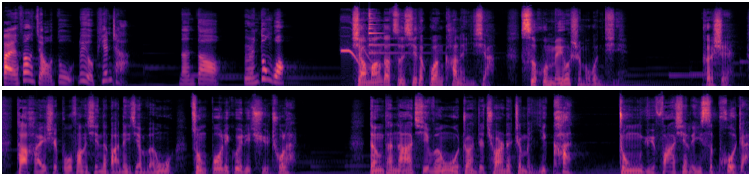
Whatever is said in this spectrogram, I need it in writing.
摆放角度略有偏差，难道有人动过？”小盲的仔细的观看了一下，似乎没有什么问题。可是他还是不放心的把那件文物从玻璃柜里取出来。等他拿起文物，转着圈的这么一看，终于发现了一丝破绽。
